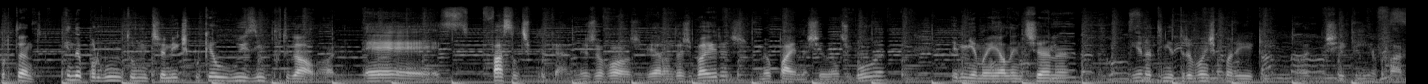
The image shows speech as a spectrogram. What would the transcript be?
Portanto, ainda perguntam muitos amigos porque é o Luizinho Portugal. Olha, é fácil de explicar. Meus avós vieram das Beiras, meu pai nasceu em Lisboa, a minha mãe é alentejana e eu não tinha travões que parei aqui. Olha, nasci aqui em Faro.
